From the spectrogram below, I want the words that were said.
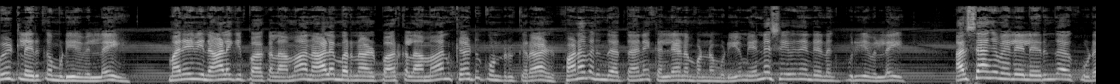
வீட்டில் இருக்க முடியவில்லை. மனைவி நாளைக்கு பார்க்கலாமா நாளை மறுநாள் பார்க்கலாமான்னு கேட்டுக்கொண்டிருக்கிறாள் பணம் இருந்தால் தானே கல்யாணம் பண்ண முடியும். என்ன செய்வது என்று எனக்கு புரியவில்லை. அரசாங்க வேலையில் இருந்தால் கூட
